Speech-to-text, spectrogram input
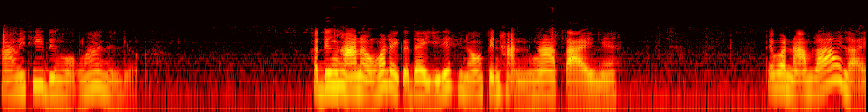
หาวิธีดึงออกมานั่นเดียวถ้าดึงหาหนออกมาได้ก็ได้อยู่เด้พี่น้องเป็นหันงาตายแหมแต่ว่าน้ำร้ายหลาย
